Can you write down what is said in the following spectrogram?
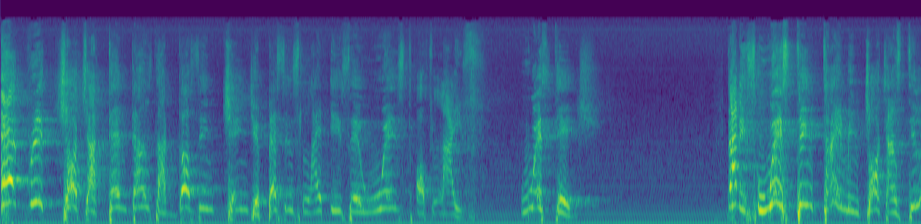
Every church attendance that doesn't change a person's life is a waste of life, wastage. That is wasting time in church and still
